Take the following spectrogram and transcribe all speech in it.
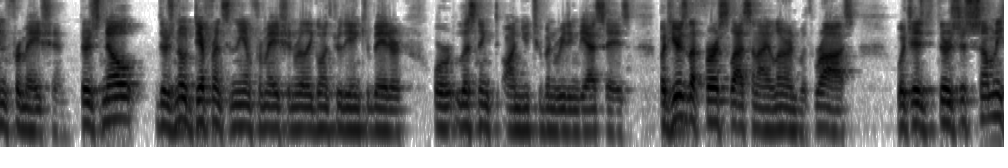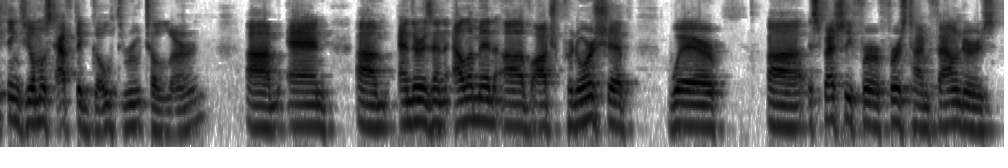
information. There's no there's no difference in the information really going through the incubator or listening on YouTube and reading the essays. But here's the first lesson I learned with Ross, which is there's just so many things you almost have to go through to learn um, and um, and there's an element of entrepreneurship where, uh, especially for first time founders,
